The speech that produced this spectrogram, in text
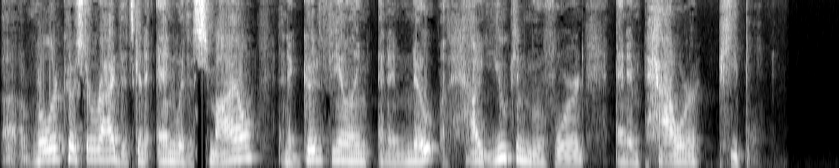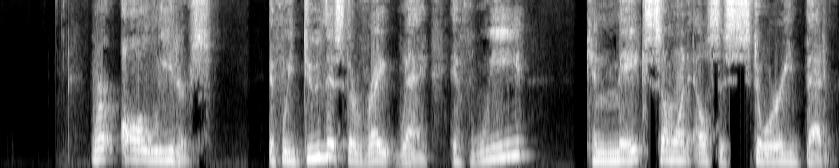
a roller coaster ride that's going to end with a smile and a good feeling and a note of how you can move forward and empower people. We're all leaders. If we do this the right way, if we can make someone else's story better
